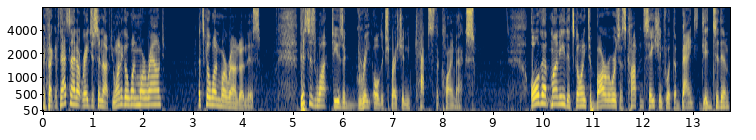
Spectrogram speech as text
In fact, if that's not outrageous enough, you want to go one more round? Let's go one more round on this. This is what, to use a great old expression, caps the climax. All that money that's going to borrowers as compensation for what the banks did to them.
